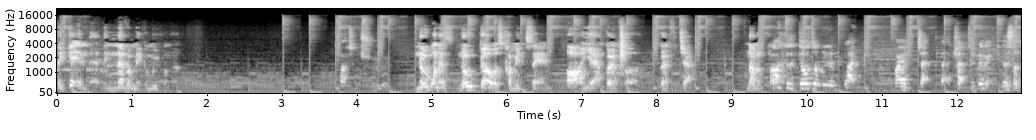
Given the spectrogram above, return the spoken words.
they get in there, they never make a move on her. That's true. No one has, no girl has come in saying, "Oh yeah, I'm going for, I'm going for Jack." None of them. Because the girls don't really like find Jack that attractive in it. He just has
